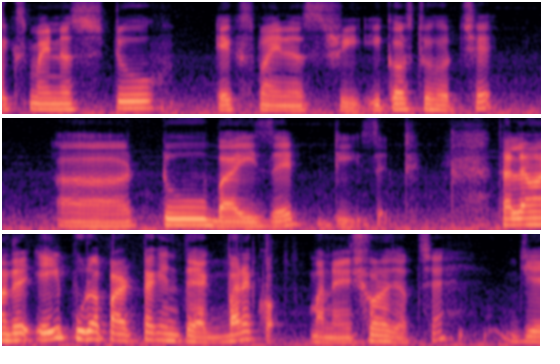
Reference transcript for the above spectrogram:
x minus two x minus three equals two হচ্ছে টু বাই জেড ডিজেড তাহলে আমাদের এই পুরো পার্টটা কিন্তু একবারে মানে সরে যাচ্ছে, যে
